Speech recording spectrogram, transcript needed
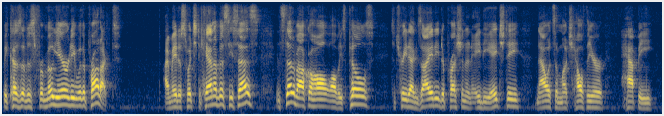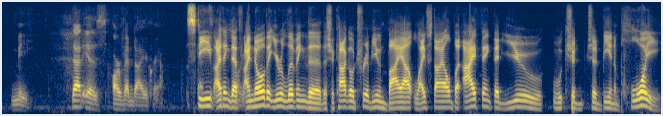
because of his familiarity with the product. I made a switch to cannabis, he says. Instead of alcohol, all these pills to treat anxiety, depression, and ADHD. Now it's a much healthier, happy me. That is our Venn diagram. Steve, I think that's. I know that you're living the the Chicago Tribune buyout lifestyle, but I think that you w- should should be an employee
